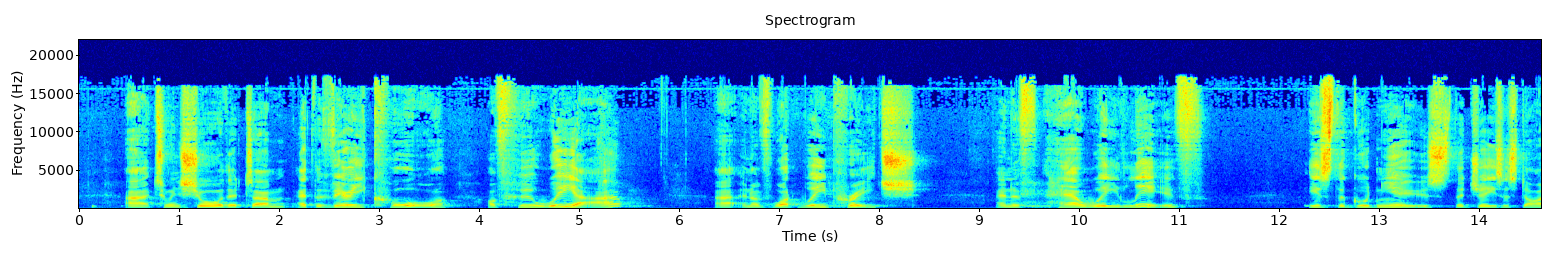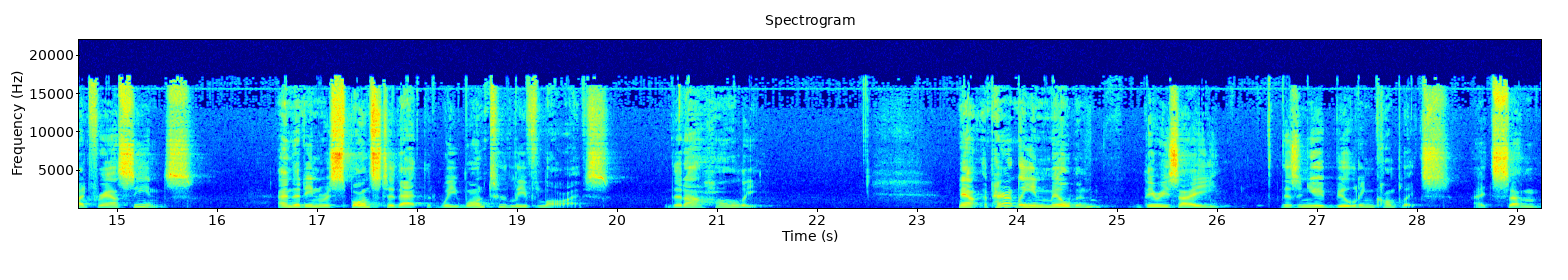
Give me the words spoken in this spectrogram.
uh, to ensure that um, at the very core of who we are uh, and of what we preach and of how we live is the good news that Jesus died for our sins. And that in response to that, that we want to live lives that are holy. Now, apparently in Melbourne, there is a, there's a new building complex. It's, um,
